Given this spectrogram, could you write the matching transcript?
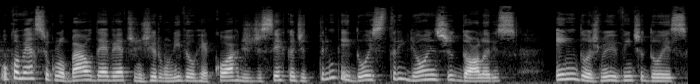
O comércio global deve atingir um nível recorde de cerca de 32 trilhões de dólares em 2022,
